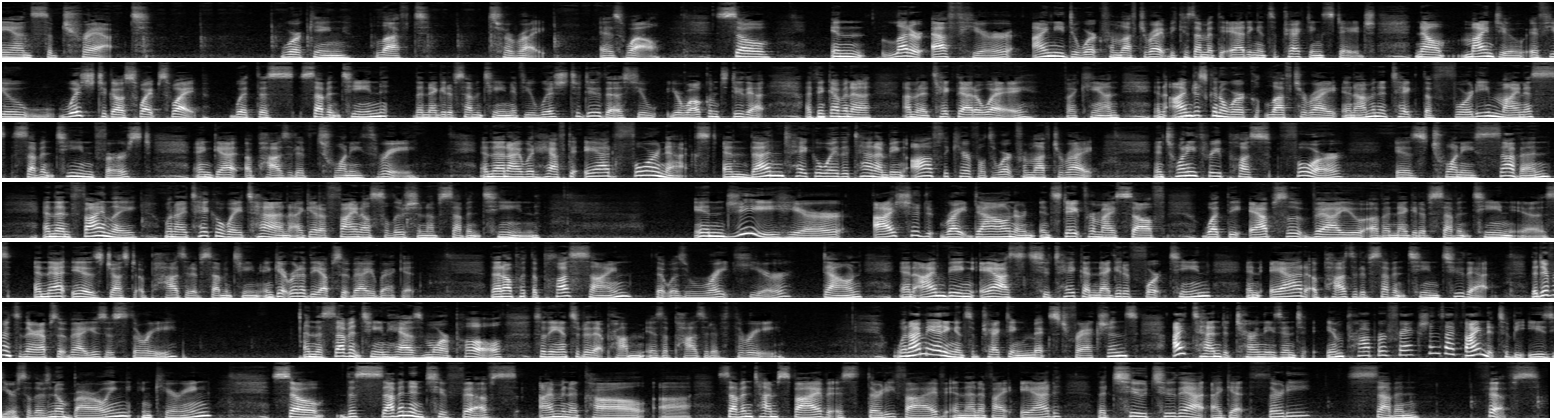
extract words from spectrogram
and subtract, working left to right as well. So in letter F here, I need to work from left to right because I'm at the adding and subtracting stage. Now, mind you, if you wish to go swipe swipe with this 17, the negative 17, if you wish to do this, you you're welcome to do that. I think I'm going to I'm going to take that away if I can, and I'm just going to work left to right, and I'm going to take the 40 minus 17 first and get a positive 23 and then I would have to add 4 next, and then take away the 10. I'm being awfully careful to work from left to right. And 23 plus 4 is 27. And then finally, when I take away 10, I get a final solution of 17. In G here, I should write down or, and state for myself what the absolute value of a negative 17 is and that is just a positive 17, and get rid of the absolute value bracket. Then I'll put the plus sign that was right here down, and I'm being asked to take a negative 14 and add a positive 17 to that. The difference in their absolute values is 3. And the 17 has more pull, so the answer to that problem is a positive 3. When I'm adding and subtracting mixed fractions, I tend to turn these into improper fractions. I find it to be easier, so there's no borrowing and carrying. So this 7 and 2 fifths, I'm going to call uh, 7 times 5 is 35, and then if I add the 2 to that, I get 37 fifths.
